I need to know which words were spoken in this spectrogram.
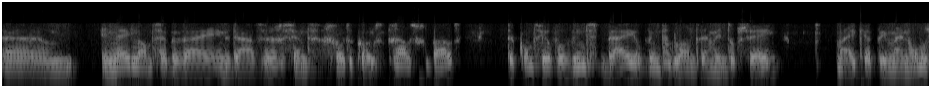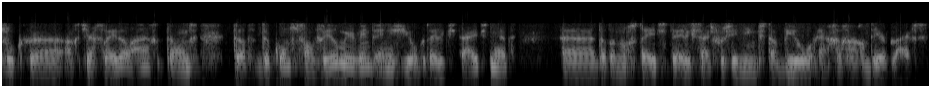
Uh, in Nederland hebben wij inderdaad recent grote kolencentrales gebouwd. Er komt heel veel wind bij op wind op land en wind op zee. Maar ik heb in mijn onderzoek uh, acht jaar geleden al aangetoond dat de komst van veel meer windenergie op het elektriciteitsnet, uh, dat er nog steeds de elektriciteitsvoorziening stabiel en gegarandeerd blijft.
